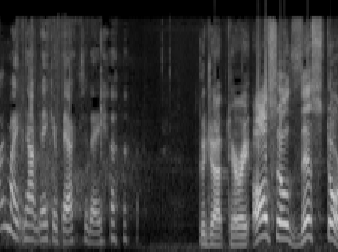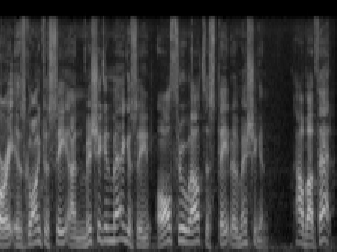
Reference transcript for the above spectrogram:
I might not make it back today. Good job, Teri. Also, this story is going to see on Michigan Magazine all throughout the state of Michigan. How about that?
